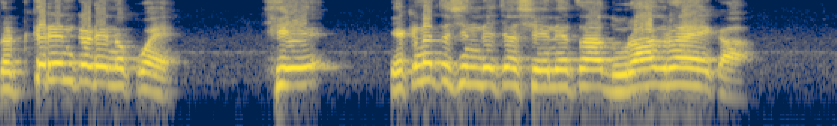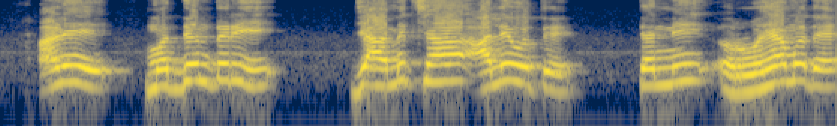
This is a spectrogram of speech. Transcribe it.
तटकरेंकडे नको आहे. हे एकनाथ शिंदेच्या सेनेचा दुराग्रह आहे का? आणि मध्यंतरी जे अमित शहा आले होते त्यांनी रोह्यामध्ये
